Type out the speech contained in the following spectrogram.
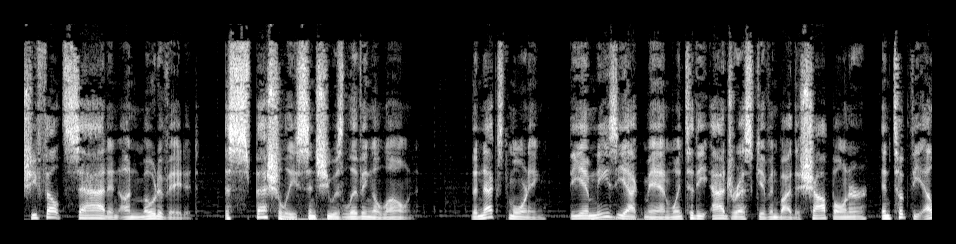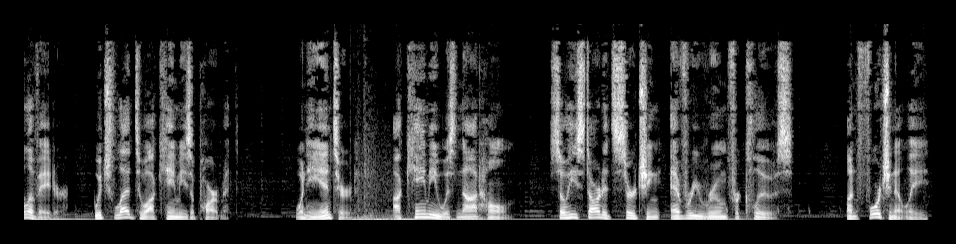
She felt sad and unmotivated, especially since she was living alone. The next morning, the amnesiac man went to the address given by the shop owner and took the elevator, which led to Akemi's apartment. When he entered, Akemi was not home, so he started searching every room for clues. Unfortunately,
